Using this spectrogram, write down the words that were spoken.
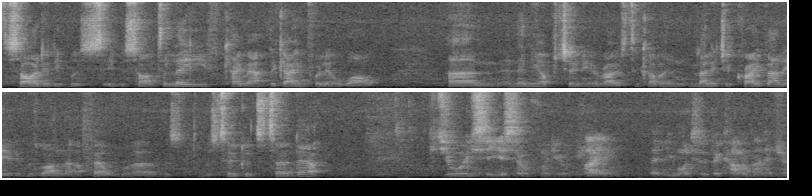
Decided it was it was time to leave. Came out of the game for a little while. Um, and then the opportunity arose to come and manage at Cray Valley, and it was one that I felt uh, was was too good to turn down. Did you always see yourself when you were playing that you wanted to become a manager?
